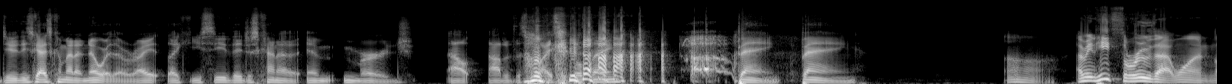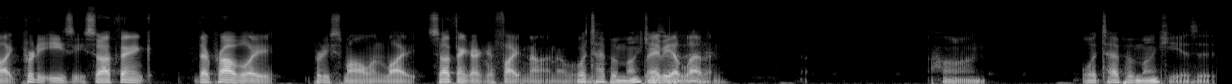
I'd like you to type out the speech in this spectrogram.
Dude, these guys come out of nowhere though, right? Like you see, they just kind of emerge out out of this bicycle thing. Bang, bang. Uh, I mean, he threw that one like pretty easy, so I think they're probably pretty small and light. So I think I could fight nine of them. What type of monkey? Maybe eleven. Hold on. What type of monkey is it?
